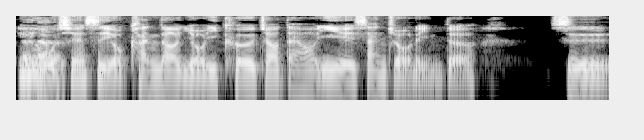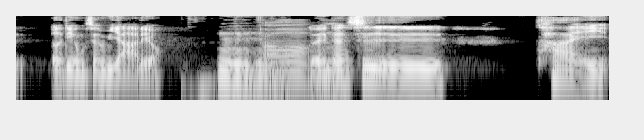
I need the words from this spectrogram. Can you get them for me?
因为我现在是有看到有一颗叫代号 EA 三九零的，是二点五升 VR 六。嗯哦，对，嗯、但是太诶、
